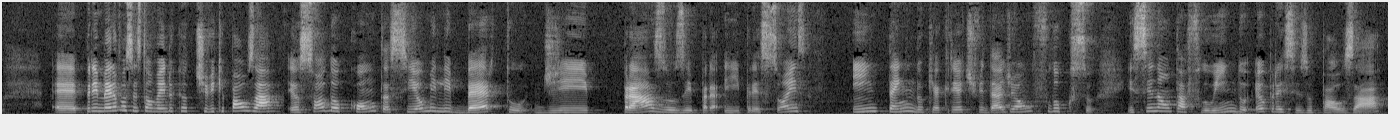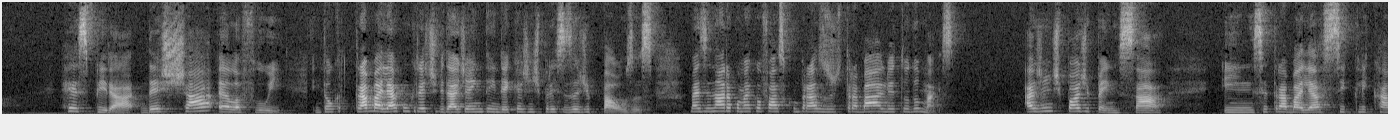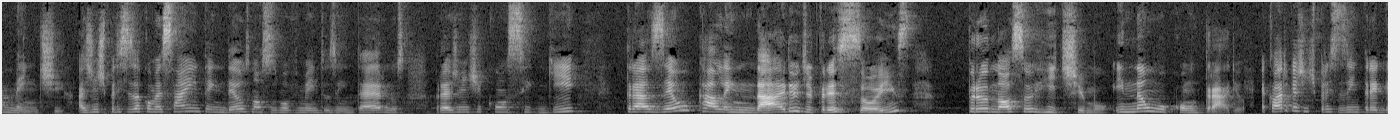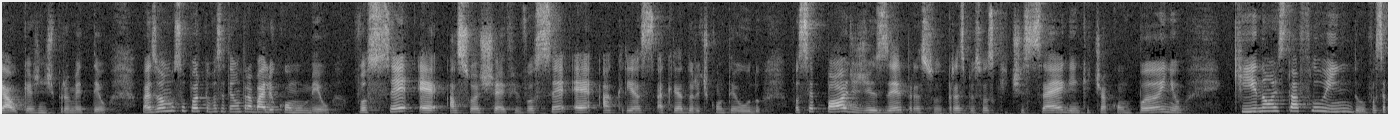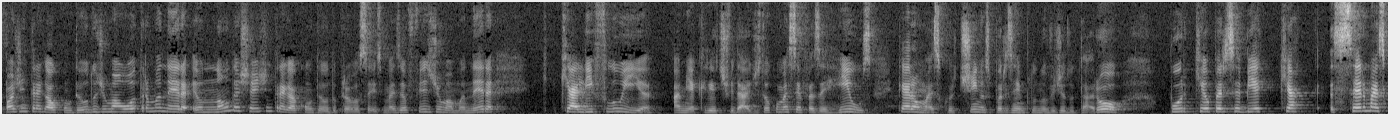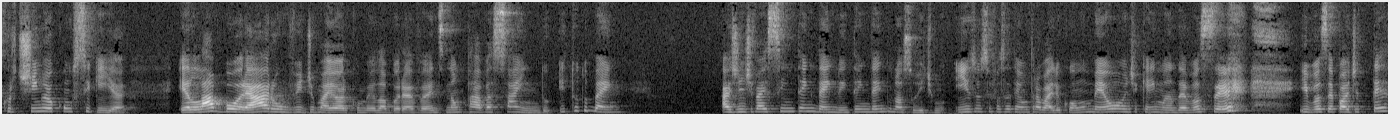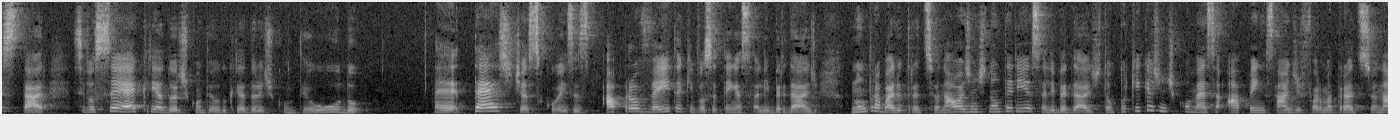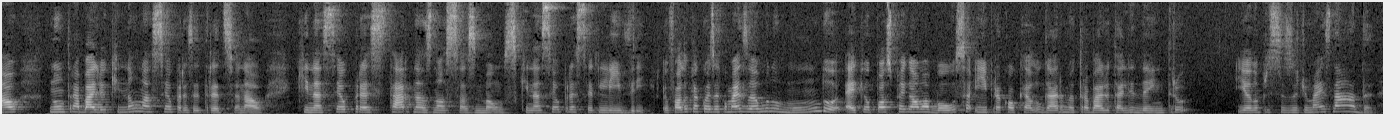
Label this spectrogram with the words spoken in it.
É, primeiro, vocês estão vendo que eu tive que pausar. Eu só dou conta se eu me liberto de prazos e, pra, e pressões e entendo que a criatividade é um fluxo. E se não está fluindo, eu preciso pausar, respirar, deixar ela fluir. Então, trabalhar com criatividade é entender que a gente precisa de pausas. Mas, Inara, como é que eu faço com prazos de trabalho e tudo mais? A gente pode pensar em se trabalhar ciclicamente. A gente precisa começar a entender os nossos movimentos internos para a gente conseguir trazer o calendário de pressões para o nosso ritmo e não o contrário. É claro que a gente precisa entregar o que a gente prometeu, mas vamos supor que você tem um trabalho como o meu. Você é a sua chefe, você é a, cria a criadora de conteúdo. Você pode dizer para as pessoas que te seguem, que te acompanham, que não está fluindo. Você pode entregar o conteúdo de uma outra maneira. Eu não deixei de entregar conteúdo para vocês, mas eu fiz de uma maneira que ali fluía a minha criatividade. Então eu comecei a fazer reels que eram mais curtinhos, por exemplo, no vídeo do tarô, porque eu percebia que a, ser mais curtinho eu conseguia. Elaborar um vídeo maior como eu elaborava antes não estava saindo. E tudo bem. A gente vai se entendendo, entendendo o nosso ritmo. Isso se você tem um trabalho como o meu, onde quem manda é você, e você pode testar. Se você é criador de conteúdo, criadora de conteúdo, é, teste as coisas, aproveita que você tem essa liberdade. Num trabalho tradicional, a gente não teria essa liberdade. Então, por que, que a gente começa a pensar de forma tradicional num trabalho que não nasceu para ser tradicional, que nasceu para estar nas nossas mãos, que nasceu para ser livre? Eu falo que a coisa que eu mais amo no mundo é que eu posso pegar uma bolsa e ir para qualquer lugar, o meu trabalho está ali dentro e eu não preciso de mais nada.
